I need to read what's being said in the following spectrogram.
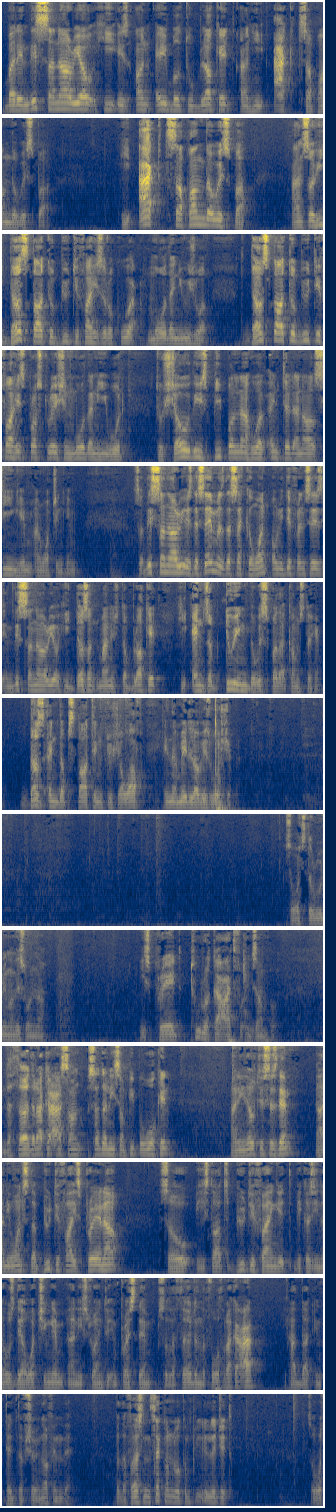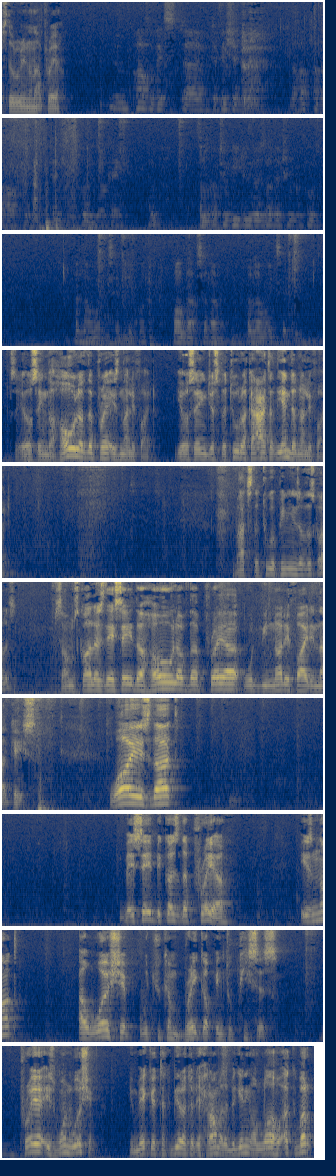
But in this scenario, he is unable to block it and he acts upon the whisper. He acts upon the whisper. And so he does start to beautify his ruku' more than usual. Does start to beautify his prostration more than he would. To show these people now who have entered and are seeing him and watching him. So this scenario is the same as the second one, only difference is in this scenario he doesn't manage to block it, he ends up doing the whisper that comes to him. Does end up starting to show off in the middle of his worship. So what's the ruling on this one now? He's prayed two rak'at, for example. In the third rak'ah, suddenly some people walk in, and he notices them, and he wants to beautify his prayer now. So he starts beautifying it because he knows they are watching him, and he's trying to impress them. So the third and the fourth rak'ah, he had that intent of showing off in there. But the first and the second were completely legit. So what's the ruling on that prayer? Half of it's uh, deficient other half the we've got to redo those other two reports. Allah will accept it. All that salam. Allah will it. So you're saying the whole of the prayer is nullified. You're saying just the two rak'at at the end are nullified. That's the two opinions of the scholars. Some scholars they say the whole of the prayer would be nullified in that case. Why is that? They say because the prayer is not a worship which you can break up into pieces. Prayer is one worship. You make your takbiratul ihram at the beginning, Allahu Akbar,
